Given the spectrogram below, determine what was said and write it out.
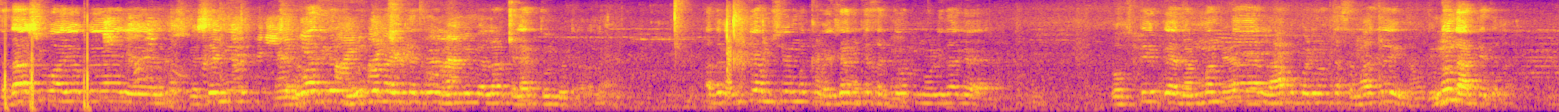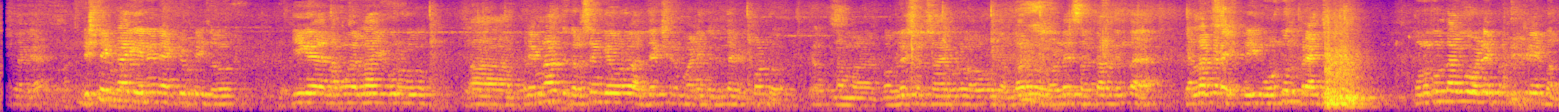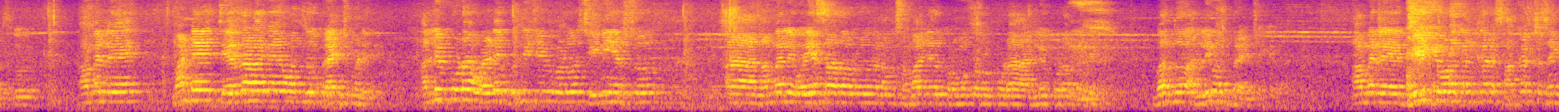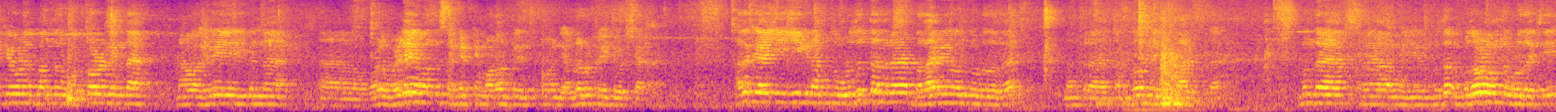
ಸದಾಶಿವ ಆಯೋಗ ಸ್ಪೆಷಲಿ ಚಲವಾದಿಗಳ ವಿರುದ್ಧ ಆಗಿತ್ತು ನಾನು ನಿಮ್ಮೆಲ್ಲರ ತಲೆಯಾಗ ತುಂಬಿಟ್ರಲ್ಲ. ಅದರ ಮತ್ತು ವೈಜ್ಞಾನಿಕ ಸತ್ಯವನ್ನು ನೋಡಿದಾಗ ಬಹುತೇಕ ನಮ್ಮಂತ ಲಾಭ ಪಡೆಯುವಂತ ಸಮಾಜ ಇನ್ನೊಂದು ಆಗ್ತಿದ್ದಲ್ಲ ಡಿಸ್ಟ್ರಿಕ್ಟ್ನಾಗ ಏನೇನು ಆ್ಯಕ್ಟಿವಿಟೀಸು ಈಗ ನಮಗೆಲ್ಲ ಇವರು ಪ್ರೇಮನಾಥ್ ಗರ್ಸಂಗಿ ಅವರು ಅಧ್ಯಕ್ಷರು ಮಾಡಿದ್ರಿಂದ ಹಿಡ್ಕೊಂಡು ನಮ್ಮ ಬಬಲೇಶ್ವರ್ ಸಾಹೇಬರು ಅವರು ಎಲ್ಲರೂ ಒಳ್ಳೆ ಸರ್ಕಾರದಿಂದ ಎಲ್ಲ ಕಡೆ ಈಗ ಹುಣಗುಂದ್ ಬ್ರ್ಯಾಂಚ್ ಹುಣಗುಂದಾಗೂ ಒಳ್ಳೆ ಪ್ರತಿಕ್ರಿಯೆ ಬಂತು. ಆಮೇಲೆ ಮೊನ್ನೆ ತೇರದಾಳಗೆ ಒಂದು ಬ್ರ್ಯಾಂಚ್ ಮಾಡಿದ್ವಿ. ಅಲ್ಲಿ ಕೂಡ ಒಳ್ಳೆ ಬುದ್ಧಿಜೀವಿಗಳು ಸೀನಿಯರ್ಸು ನಮ್ಮಲ್ಲಿ ವಯಸ್ಸಾದವರು, ನಮ್ಮ ಸಮಾಜದ ಪ್ರಮುಖರು ಕೂಡ ಅಲ್ಲಿಯೂ ಕೂಡ ಬಂದು ಅಲ್ಲಿ ಒಂದು ಬ್ರ್ಯಾಂಚ್ ಆಗಿದೆ ಆಮೇಲೆ ಬೇಡಿಕೆ ಒಳಗಂಕ ಸಾಕಷ್ಟು ಸಂಖ್ಯೆ ಒಳಗೆ ಬಂದು ಒತ್ತೋಳಿನಿಂದ ನಾವು ಅಲ್ಲಿ ಇದನ್ನ ಒಳ್ಳೆಯ ಒಂದು ಸಂಘಟನೆ ಮಾಡೋಣ ನಿಂತ್ಕೊಂಡು ಎಲ್ಲರೂ ಕೈ ಜೋಡಿಸ್ಯಾರ ಅದಕ್ಕೆ ಈಗ ನಮ್ದು ಉಳಿದದಂದ್ರೆ ಬದಾಮಿ ಒಂದು ಉಳಿದದ, ನಂತರ ತಮ್ಮದೊಂದು ಆಗ್ತದೆ ಮುಂದೆ ಮುದ, ಮುದೋಳ ಒಂದು ಉಳಿದೈತಿ.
